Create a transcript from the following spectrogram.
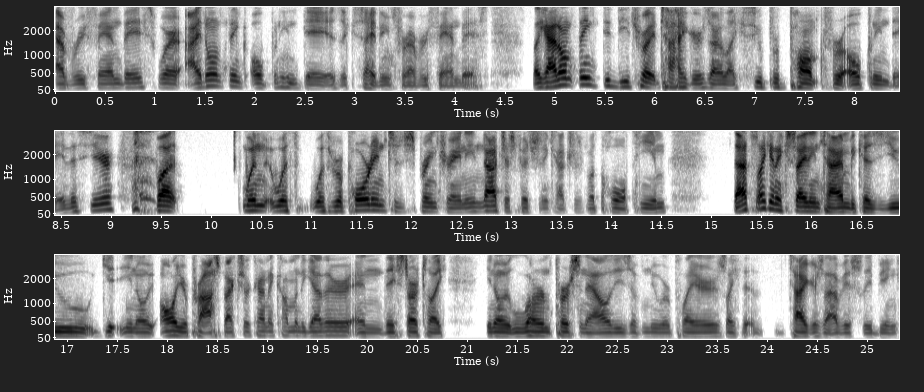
every fan base, where I don't think opening day is exciting for every fan base. Like, I don't think the Detroit Tigers are like super pumped for opening day this year, but when with with reporting to spring training, not just pitchers and catchers, but the whole team, that's like an exciting time because you get you know all your prospects are kind of coming together and they start to like you know, learn personalities of newer players. Like the Tigers, obviously being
